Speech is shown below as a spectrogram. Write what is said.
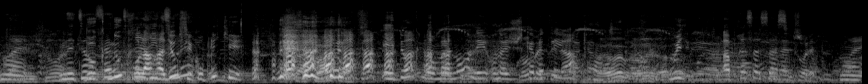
Ouais. On était en Donc fait nous, pour la radio, c'est compliqué. Et donc normalement on, est, on a jusqu'à 21h30. Oui, après ça s'arrête. Ouais.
